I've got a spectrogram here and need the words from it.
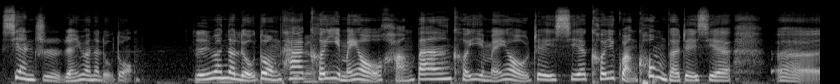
限制人员的流动。人员的流动，它可以没有航班，可以没有这些可以管控的这些，呃，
